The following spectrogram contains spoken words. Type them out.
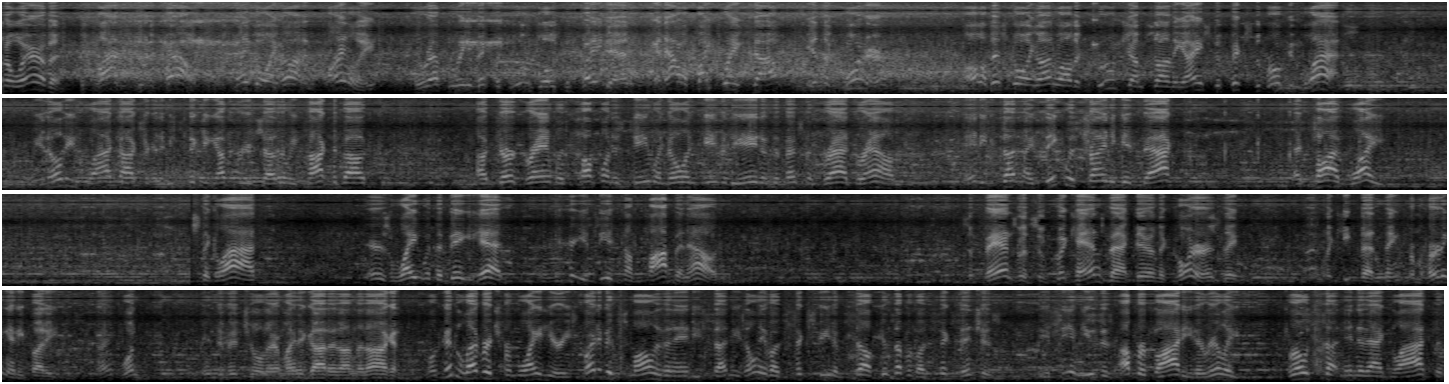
unaware of it. The glass is in the crowd. Play going on, and finally, the referee, Mick McClure, blows the play dead, and now a fight breaks out in the corner. All of this going on while the crew jumps on the ice to fix the broken glass. You know these Blackhawks are going to be sticking up for each other. We talked about how Dirk Graham was tough on his team when no one came to the aid of defenseman Brad Brown. Andy Sutton, I think, was trying to get back at Todd White. The glass. There's White with the big hit. And there you see it come popping out. Some fans with some quick hands back there in the corner as they able to keep that thing from hurting anybody. Right? One individual there might have got it on the noggin. Well, good leverage from White here. He's quite a bit smaller than Andy Sutton. He's only about six feet himself, gives up about six inches. You see him use his upper body to really throw Sutton into that glass, and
